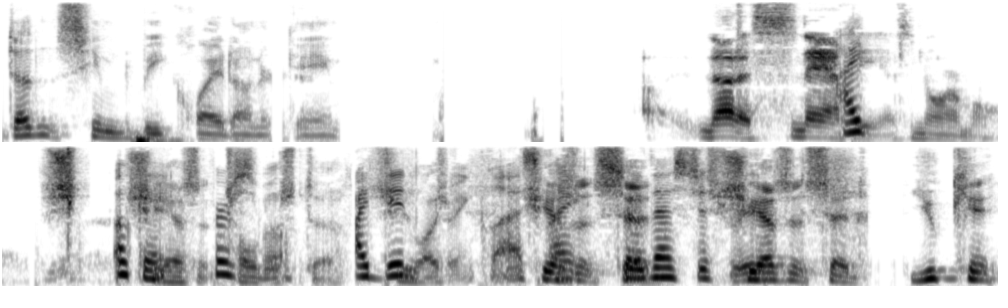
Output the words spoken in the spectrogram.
doesn't seem to be quite on her game. Not as snappy as normal. She, Okay, she hasn't first told of us to. I she did like- drink last she night, hasn't so said- that's just She hasn't said you can't.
